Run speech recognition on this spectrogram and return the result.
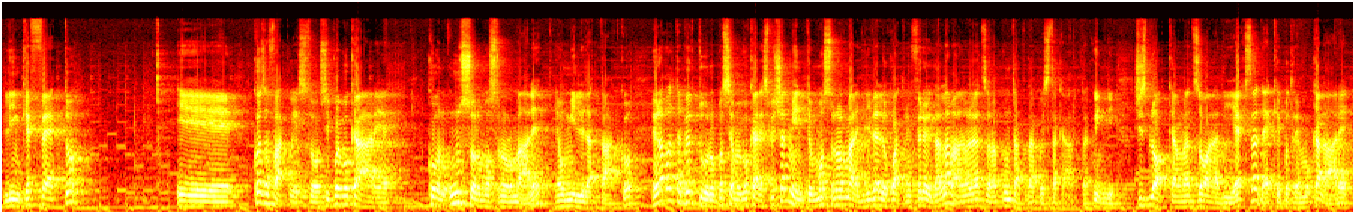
Link effetto e cosa fa questo? si può evocare con un solo mostro normale, è un 1000 d'attacco, e una volta per turno possiamo evocare specialmente un mostro normale di livello 4 inferiore dalla mano nella zona puntata da questa carta. Quindi ci sblocca una zona di extra deck e potremmo calare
